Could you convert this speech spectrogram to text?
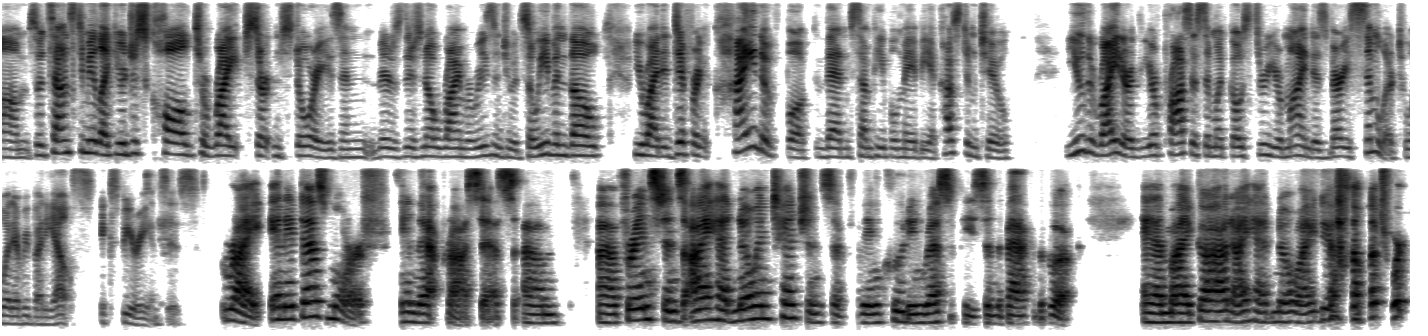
Um, so it sounds to me like you're just called to write certain stories and there's there's no rhyme or reason to it. So even though you write a different kind of book than some people may be accustomed to, you the writer, your process and what goes through your mind is very similar to what everybody else experiences. Right. And it does morph in that process. Um, uh, for instance, I had no intentions of including recipes in the back of the book. And my God, I had no idea how much work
